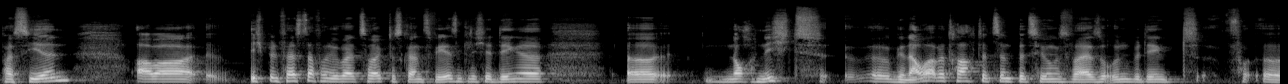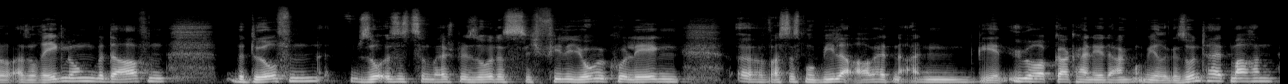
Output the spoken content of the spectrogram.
passieren. Aber ich bin fest davon überzeugt, dass ganz wesentliche Dinge äh, noch nicht äh, genauer betrachtet sind, beziehungsweise unbedingt äh, also Regelungen bedarfen, bedürfen. So ist es zum Beispiel so, dass sich viele junge Kollegen, äh, was das mobile Arbeiten angeht, überhaupt gar keine Gedanken um ihre Gesundheit machen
